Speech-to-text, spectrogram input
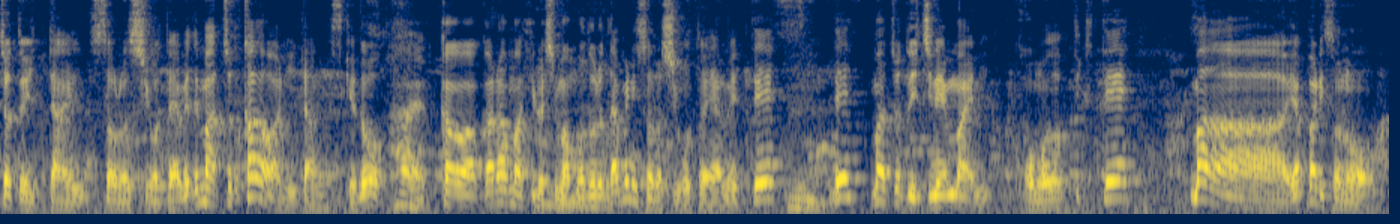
ちょっと一旦その仕事辞めてまあちょっと香川にいたんですけど、はい。香川からまあ広島戻るためにその仕事を辞めて、でまあちょっと1年前にここ戻ってきてまあやっぱりその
